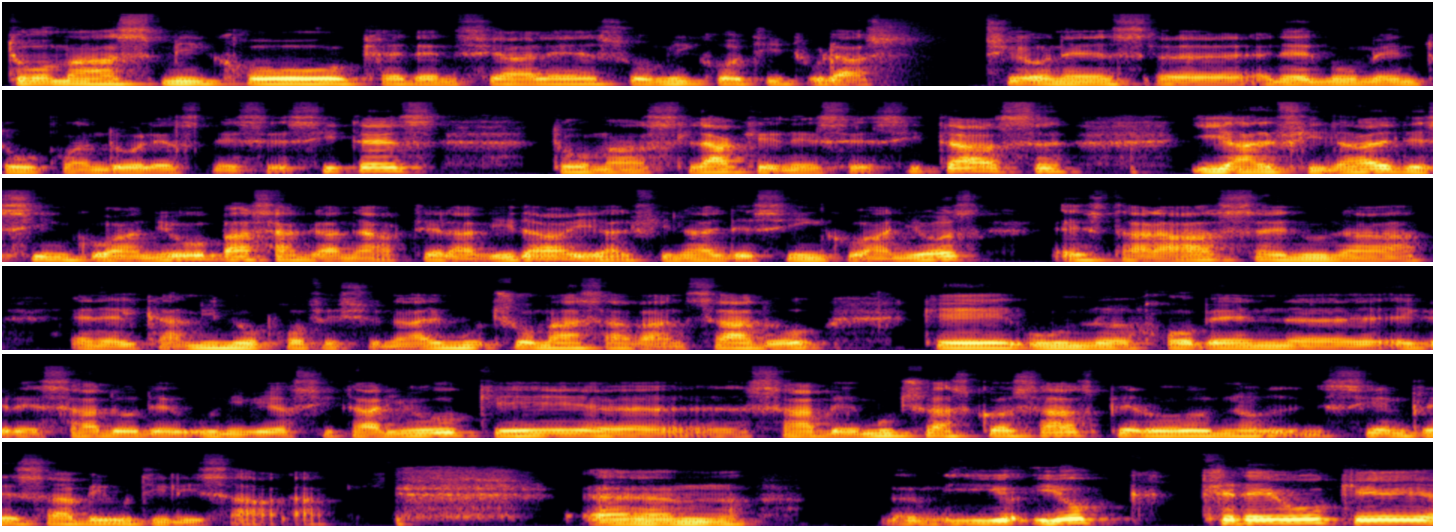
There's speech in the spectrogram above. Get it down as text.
tomas micro credenciales o micro titulaciones eh, en el momento cuando les necesites, tomas la que necesitas y al final de cinco años vas a ganarte la vida y al final de cinco años estarás en, una, en el camino profesional mucho más avanzado que un joven eh, egresado de universitario que eh, sabe muchas cosas pero no siempre sabe utilizarla. Em, yo, creo que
